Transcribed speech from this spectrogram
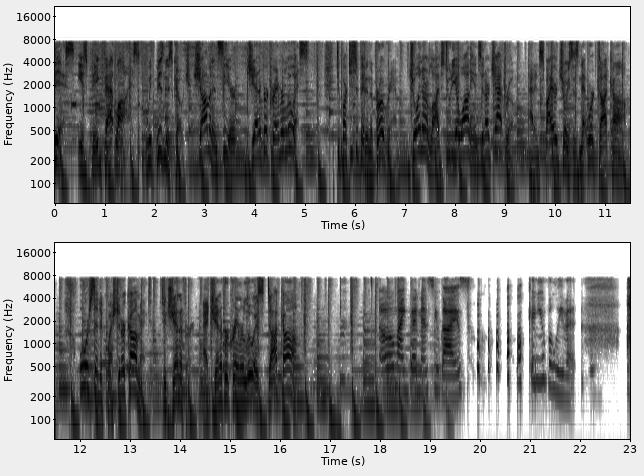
This is Big Fat Lies with business coach, shaman, and seer Jennifer Cramer Lewis. To participate in the program, join our live studio audience in our chat room at inspiredchoicesnetwork.com or send a question or comment to Jennifer at jennifercramerlewis.com. Oh my goodness, you guys. Can you believe it?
